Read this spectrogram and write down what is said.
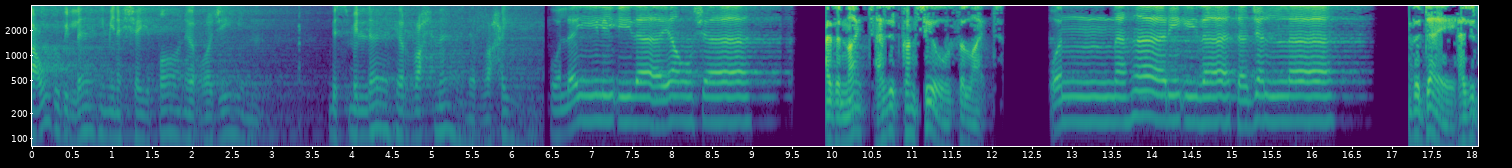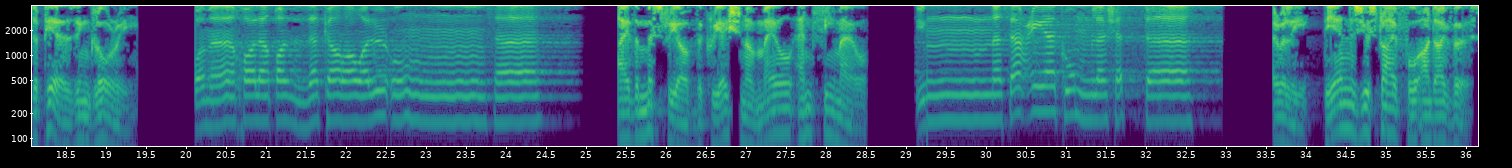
أعوذ بالله من الشيطان الرجيم بسم الله الرحمن الرحيم والليل إذا يغشى by the night as it conceals the light, والنهار إذا تجلى by the day as it appears in glory, وما خلق الذكر والأنثى by the mystery of the creation of male and female. إن سعيكم لشتى Verily, the ends you strive for are diverse.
